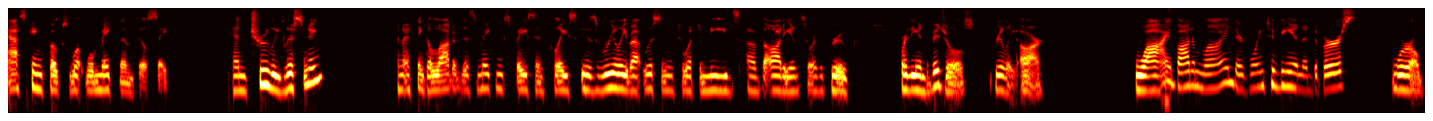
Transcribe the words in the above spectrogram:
asking folks what will make them feel safe and truly listening. And I think a lot of this making space in place is really about listening to what the needs of the audience or the group or the individuals really are. Why? Bottom line, they're going to be in a diverse world,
